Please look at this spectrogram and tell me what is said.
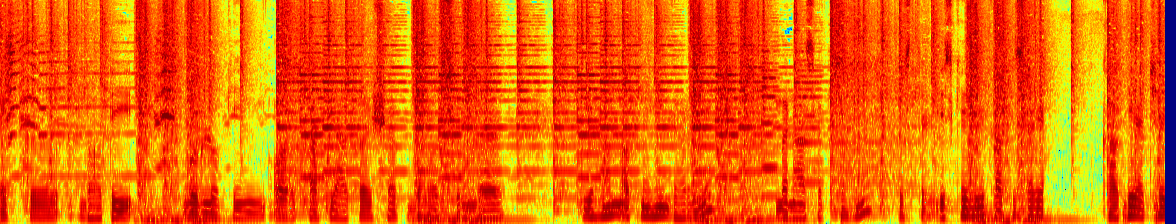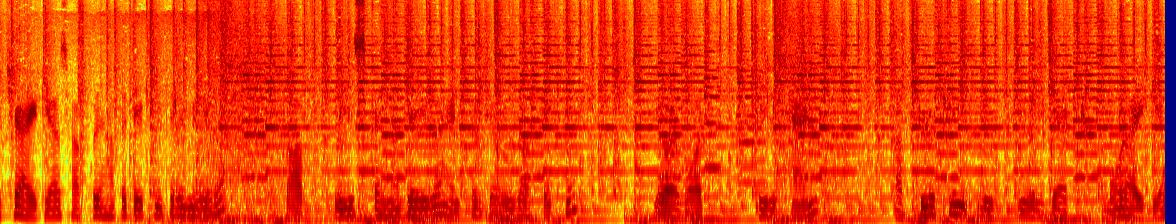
एक बहुत ही गुड लुकिंग और काफ़ी आकर्षक, बहुत सुंदर ये हम अपने ही घर में बना सकते हैं इस इसके लिए काफ़ी सारे काफ़ी अच्छे अच्छे आइडियाज़ आपको यहाँ पे देखने के लिए मिलेगा तो आप प्लीज़ कहीं जाइएगा एंड तक ज़रूर आप देखें your watch till end absolutely you, you will get more idea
